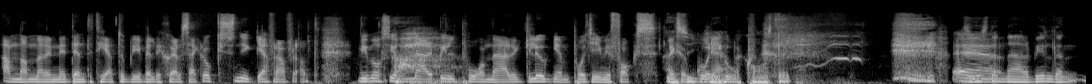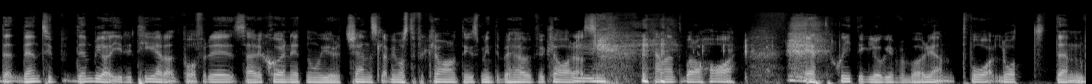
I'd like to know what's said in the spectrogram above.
anamnar en identitet och blir väldigt självsäkra och snygga framför allt. Vi måste ju ha en närbild på när gluggen på Jamie är liksom så går ihop. konstigt. Alltså just Eh. den närbilden, den, den, typ, den blir jag irriterad på, för det är så här skönhet och odjuret-känsla. Vi måste förklara någonting som inte behöver förklaras. Mm. Kan man inte bara ha ett, skit i gluggen från början. Två, låt den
